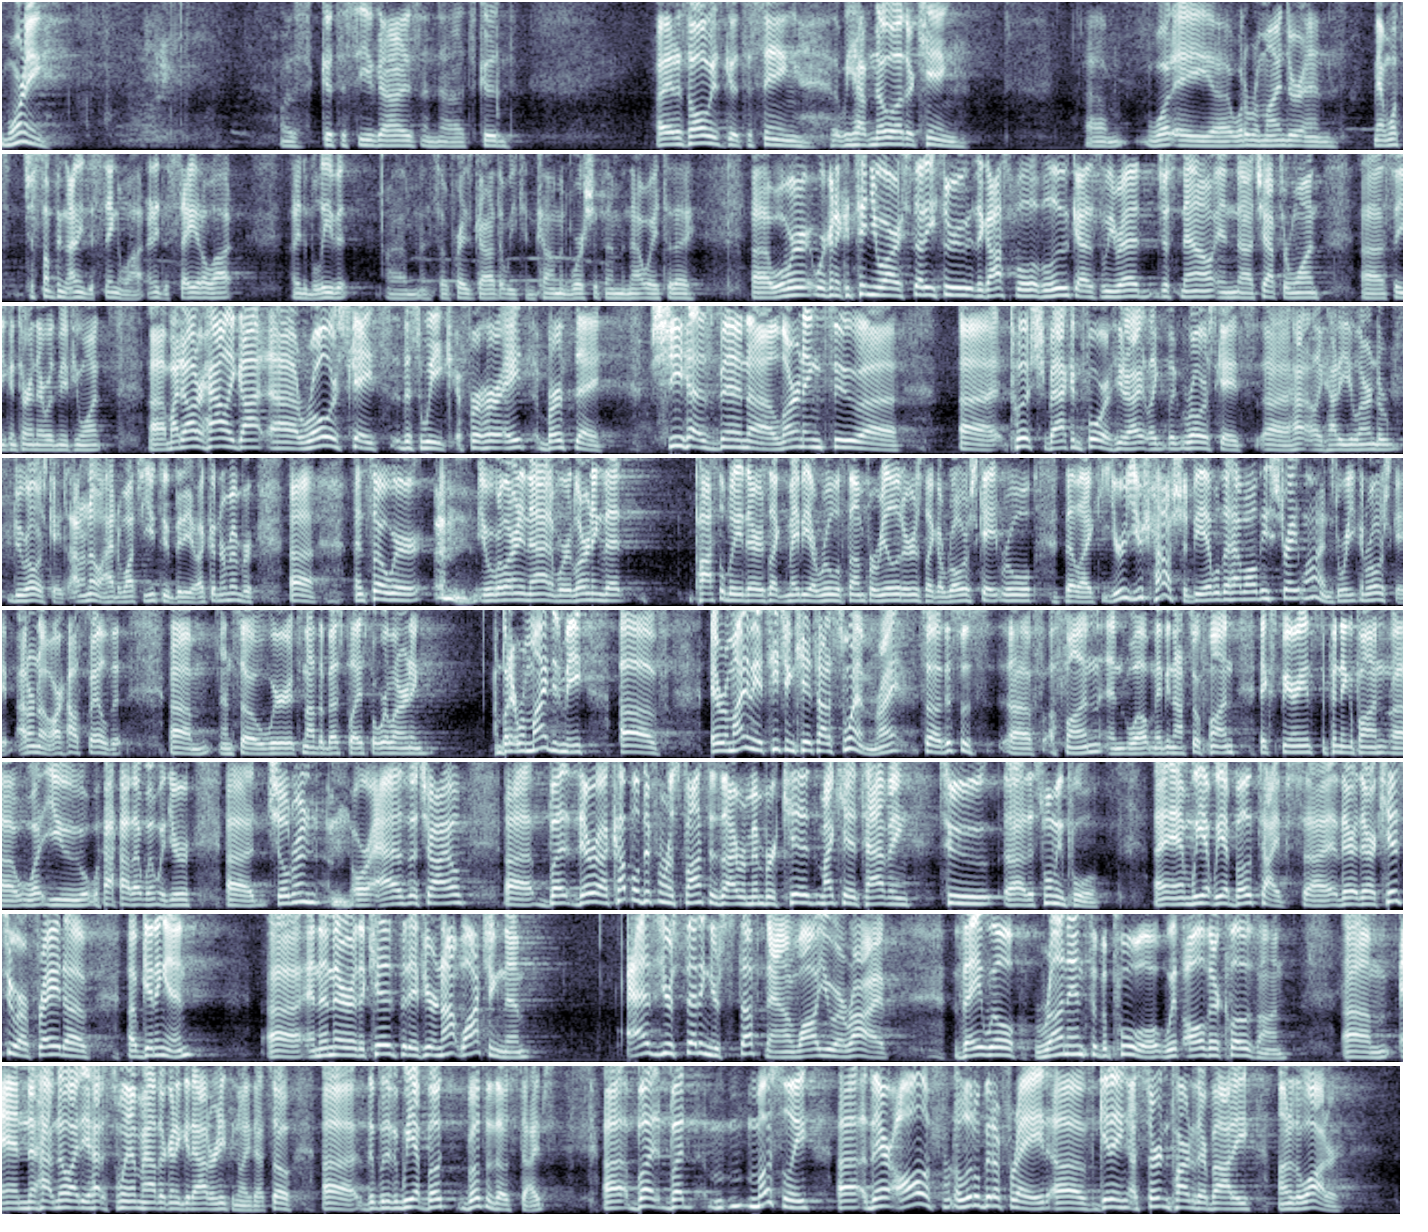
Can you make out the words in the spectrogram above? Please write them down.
Morning. Well, it's good to see you guys, and uh, it's good. Uh, it is always good to sing that we have no other king. Um, what a uh, what a reminder, and man, what's just something I need to sing a lot. I need to say it a lot. I need to believe it, um, and so praise God that we can come and worship Him in that way today. Uh, well, we're, we're going to continue our study through the Gospel of Luke as we read just now in uh, chapter one. Uh, so you can turn there with me if you want. Uh, my daughter Hallie got uh, roller skates this week for her eighth birthday. She has been uh, learning to. Uh, push back and forth, you know, right? like, like roller skates. Uh, how, like, how do you learn to do roller skates? I don't know. I had to watch a YouTube video. I couldn't remember. Uh, and so we're we're learning that, and we're learning that possibly there's like maybe a rule of thumb for realtors like a roller skate rule that like your, your house should be able to have all these straight lines to where you can roller skate i don't know our house fails it um, and so we're it's not the best place but we're learning but it reminded me of it reminded me of teaching kids how to swim, right? So this was uh, a fun and well, maybe not so fun experience, depending upon uh, what you how that went with your uh, children or as a child. Uh, but there are a couple different responses that I remember kids, my kids having to uh, the swimming pool, and we have, we have both types. Uh, there there are kids who are afraid of of getting in, and then there are the kids that if you're not watching them as you're setting your stuff down while you arrive, they will run into the pool with all their clothes on. Um, and have no idea how to swim, how they're going to get out, or anything like that. So uh, the, we have both both of those types, uh, but but mostly uh, they're all a, a little bit afraid of getting a certain part of their body under the water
